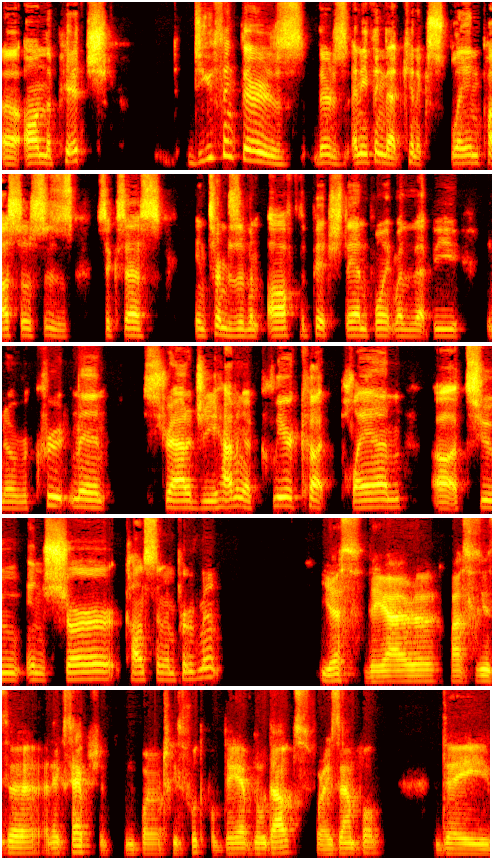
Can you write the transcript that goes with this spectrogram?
uh, on the pitch. Do you think there's there's anything that can explain Paços's success in terms of an off the pitch standpoint, whether that be you know recruitment strategy, having a clear cut plan uh, to ensure constant improvement? Yes, they are. Uh, is a, an exception in Portuguese football. They have no doubts. For example, they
